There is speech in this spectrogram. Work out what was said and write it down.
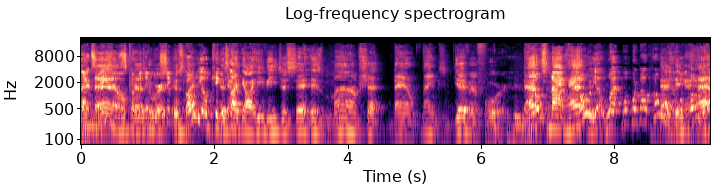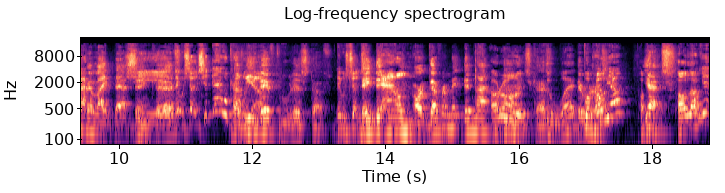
other vaccinations now. is coming 'cause in the when shit when it's like polio kicked it's out. like y'all he, he just said his mom shut down Thanksgiving for it. Mm-hmm. That's not happening. polio. What, what what about polio? That didn't when polio happen happened? like that Shit, then, they were shutting shit down with Because we lived through this stuff. They were shutting They shit down. Our government did not Hold do on. this, cuz. Do what? For was- polio? Yes. Polo. Yeah,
